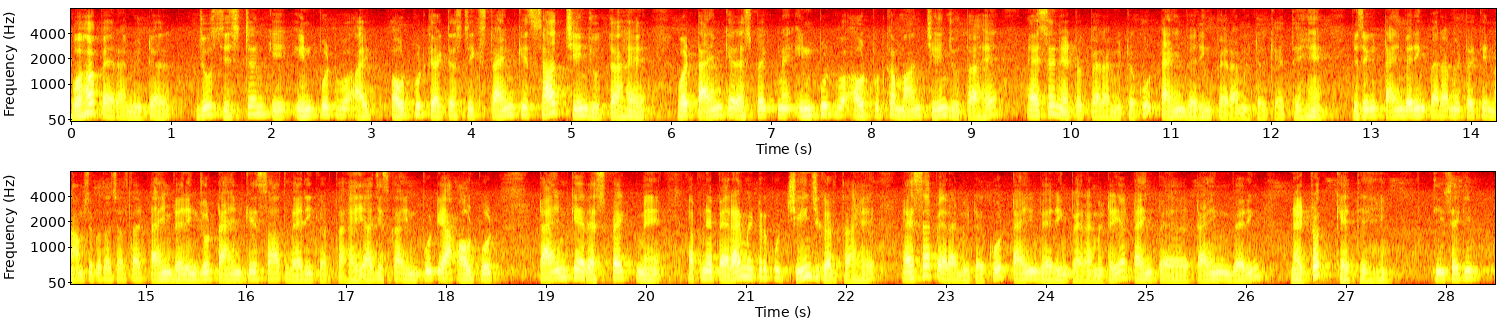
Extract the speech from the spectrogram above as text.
वह पैरामीटर जो सिस्टम के इनपुट व आउटपुट कैरेक्टरिस्टिक्स टाइम के साथ चेंज होता है, वह टाइम के रेस्पेक्ट में इनपुट व आउटपुट का मान चेंज होता है, ऐसे नेटवर्क पैरामीटर को टाइम वेरिंग पैरामीटर कहते हैं। जैसे कि टाइम वेरिंग पैरामीटर के नाम से पता चलता है टाइम वेरिंग जो टाइम के साथ वेरी करता है, या जिसका इनपुट या आउटपुट टाइम के रेस्पेक्ट में अपने पैरामीटर को चेंज करता है, ऐसा पैरामीटर को टाइम वेरिंग पैरामीटर या टाइम टाइम वेरिंग नेटवर्क कहते हैं। सेकेंड कि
